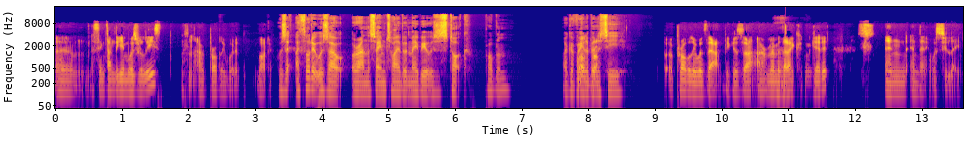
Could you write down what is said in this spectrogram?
um, the same time the game was released, I probably would have bought it. Was it? I thought it was out around the same time, but maybe it was a stock problem, like Well, pro- availability. Probably was that because I, I remember that I couldn't get it, and and then it was too late.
